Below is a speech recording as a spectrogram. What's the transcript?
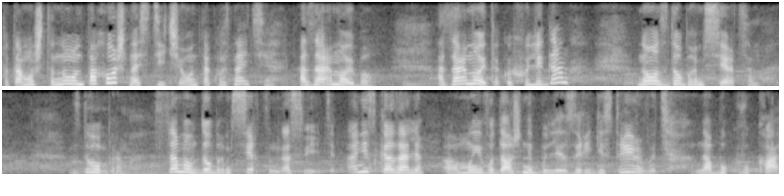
потому что, ну, он похож на Стича, он такой, знаете, озорной был. Озорной такой хулиган, но с добрым сердцем. С добрым, с самым добрым сердцем на свете. Они сказали, «А мы его должны были зарегистрировать на букву К.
